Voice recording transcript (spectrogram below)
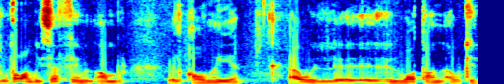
وطبعا بيسفه من أمر القومية أو ال- الوطن أو كده.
